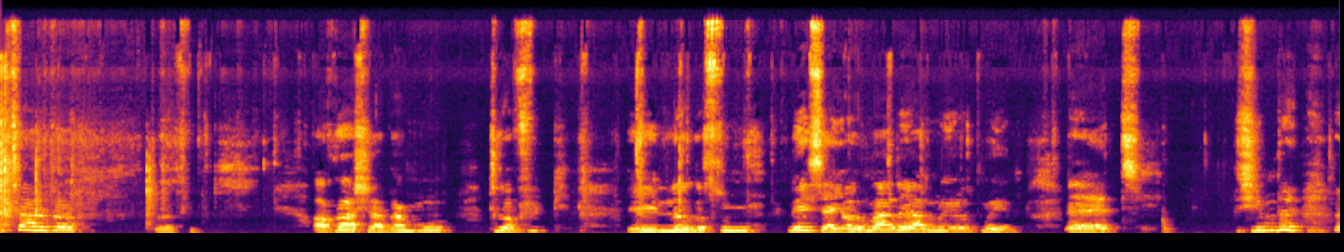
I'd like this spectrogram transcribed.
bir tane daha trafik. Arkadaşlar ben bu trafik e, logosunu neyse yorumlarda yazmayı unutmayın. Evet. Şimdi e,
